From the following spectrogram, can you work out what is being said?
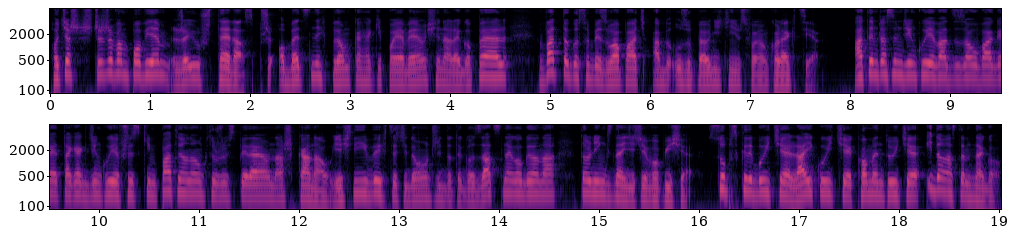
Chociaż szczerze wam powiem, że już teraz, przy obecnych promkach, jakie pojawiają się na lego.pl, warto go sobie złapać, aby uzupełnić nim swoją kolekcję. A tymczasem dziękuję bardzo za uwagę, tak jak dziękuję wszystkim patronom, którzy wspierają nasz kanał. Jeśli wy chcecie dołączyć do tego zacnego grona, to link znajdziecie w opisie. Subskrybujcie, lajkujcie, komentujcie i do następnego.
